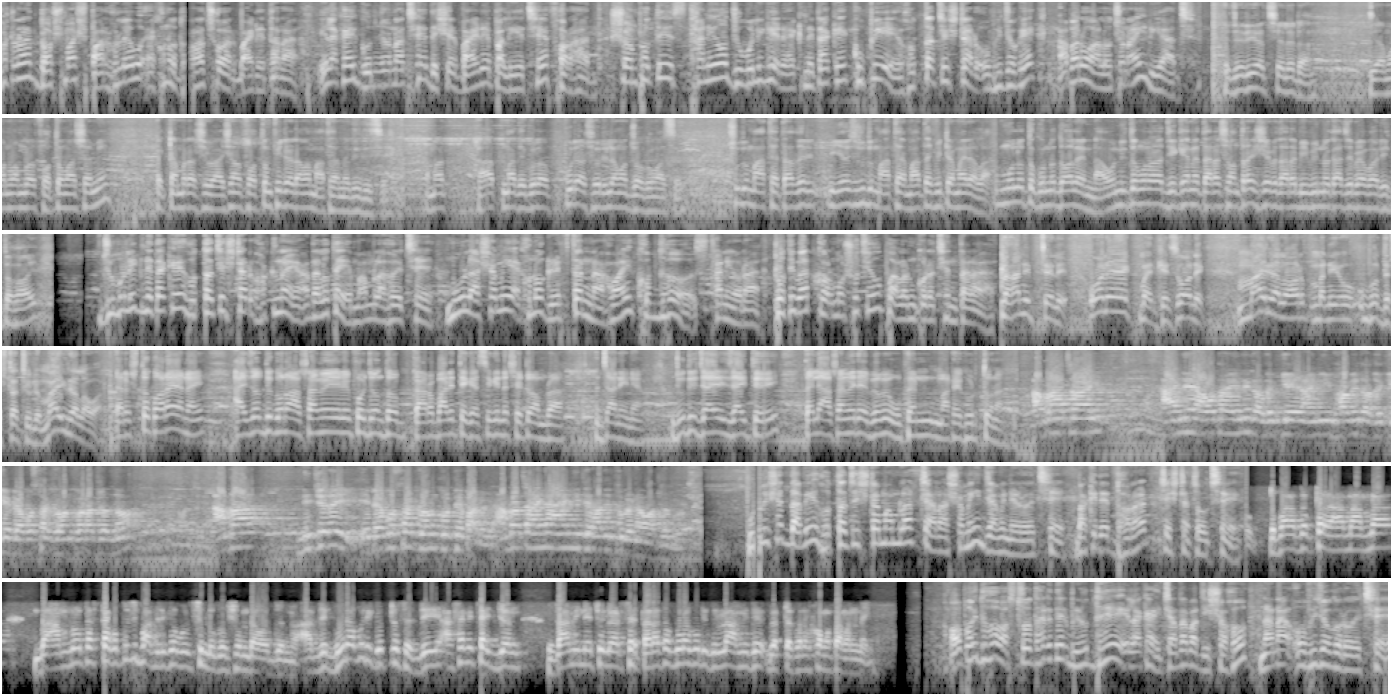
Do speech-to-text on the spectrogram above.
ঘটনার দশ মাস পার হলেও এখনও ধরাছোঁয়ার বাইরে তারা। এলাকায় গুঞ্জন আছে, দেশের বাইরে পালিয়েছে ফরহাদ। সম্প্রতি স্থানীয় যুবলীগের এক নেতাকে কুপিয়ে হত্যা চেষ্টার অভিযোগে আবারও আলোচনায় রিয়াজ। যে রিয়াজ ছেলেটা, যে আমার মামলার প্রথম আসামি, এক নাম্বার আসামি ভাই আমার প্রথম ফিটার আমার মাথার মেঁধে দিছে। আমার হাত, মাথা এগুলো পুরো শরীরে আমার জখম আছে। শুধু মাথায়, তাদের ইয়ে হচ্ছে শুধু মাথায়, মাথা ফিটা মারালা মূলত কোনো দলের না। উনি তো হয় যেখানে তারা সন্ত্রাস হিসেবে তারা বিভিন্ন কাজে ব্যবহৃত হয়। যুবলীগ নেতাকে হত্যা চেষ্টার ঘটনায় আদালতে মামলা হয়েছে। মূল আসামি এখনও গ্রেফতার না হয় ক্ষুব্ধ স্থানীয়রা। প্রতিবাদ কর্মসূচিও পালন করেছেন তারা। হানিফ ছেলে অনেক মাইর খেয়েছে অনেক। মাইরা লওয়ার মানে উপদেশটা ছিল মাইরা লওয়ার অ্যারেস্ট তো করাই নাই। আজ অব্দি কোনো আসামির পর্যন্ত কারও বাড়িতে গেছে কিনা সেটা আমরা জানি না। যদি যাই যাইতে তাহলে আসামিরা এভাবে ওপেন মাঠে ঘুরতো না। আমরা চাই আইনের আওতায় এনে তাদেরকে আইনিভাবে তাদেরকে ব্যবস্থা গ্রহণ করার জন্য আমরা নিজেরাই এই ব্যবস্থা গ্রহণ করতে পারি। আমরা চাই না আইন নিজের হাতে তুলে নেওয়ার জন্য। পুলিশের দাবি হত্যা চেষ্টা মামলার চার আসামি জামিনে রয়েছে। বাকিদের ধরার চেষ্টা চলছে। আমরা আমরাও চেষ্টা করতেছি পাদ্রীকে বলছি লোকেশন দেওয়ার জন্য। আর যে ঘোরাঘুরি করতেছে যে আসামি চারজন জামিনে চলে আসছে তারা তো ঘোরাঘুরি করলে আমি যে গ্রেপ্তার করার ক্ষমতা আমার নাই। অবৈধ অস্ত্রধারীদের বিরুদ্ধে এলাকায় চাঁদাবাজি সহ নানা অভিযোগও রয়েছে।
